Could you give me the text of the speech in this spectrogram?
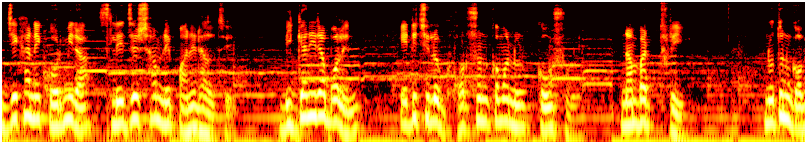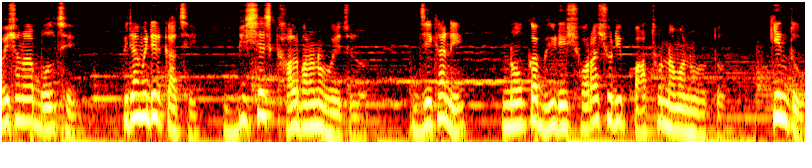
যেখানে কর্মীরা স্লেজের সামনে পানি ঢালছে। বিজ্ঞানীরা বলেন, এটি ছিল ঘর্ষণ কমানোর কৌশল। নাম্বার থ্রি, নতুন গবেষণা বলছে, পিরামিডের কাছে বিশেষ খাল বানানো হয়েছিল, যেখানে নৌকা ভিড়ে সরাসরি পাথর নামানো হতো। কিন্তু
